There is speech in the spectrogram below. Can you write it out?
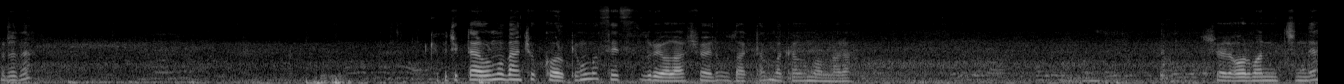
Burada da. Köpecikler var ben çok korkuyorum ama sessiz duruyorlar. Şöyle uzaktan bakalım onlara. Şöyle ormanın içinde.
